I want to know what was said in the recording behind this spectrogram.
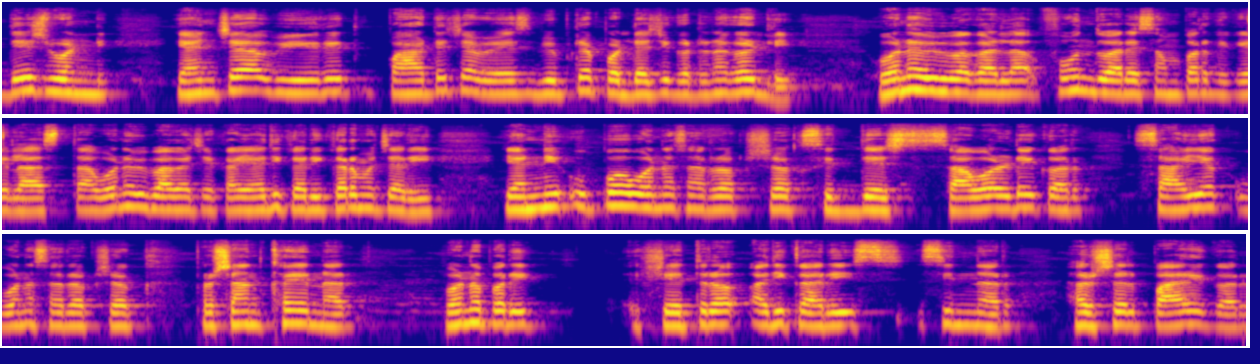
देशवंडी यांच्या विहिरीत पहाटेच्या वेळेस बिबट्या पडल्याची घटना घडली. वन विभागाला फोनद्वारे संपर्क केला असता वन विभागाचे काही अधिकारी कर्मचारी यांनी उपवनसंरक्षक सिद्धेश सावर्डेकर सहाय्यक वनसंरक्षक प्रशांत खैरनार वनपरी क्षेत्र अधिकारी सिन्नर हर्षल पारेकर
